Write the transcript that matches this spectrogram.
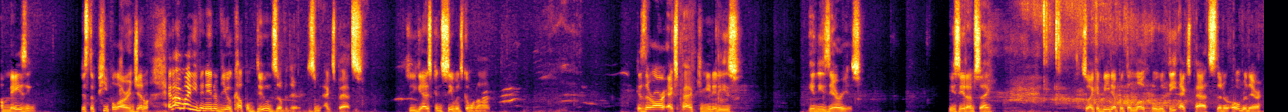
amazing just the people are in general. And I might even interview a couple dudes over there, some expats, so you guys can see what's going on. Because there are expat communities in these areas. You see what I'm saying? So I can meet up with the local, with the expats that are over there,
